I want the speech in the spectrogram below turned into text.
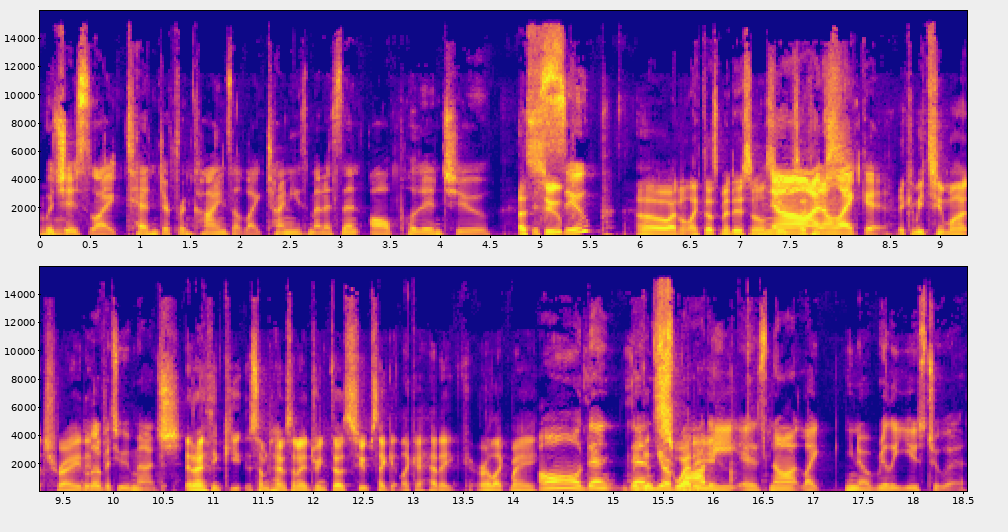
which mm. is like ten different kinds of like Chinese medicine all put into a soup? soup. Oh, I don't like those medicinal no, soups. I, I don't like it. It can be too much, right? A little bit too much. And I think you, sometimes when I drink those soups, I get like a headache or like my oh, then then your sweaty. body is not like you know, really used to it.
